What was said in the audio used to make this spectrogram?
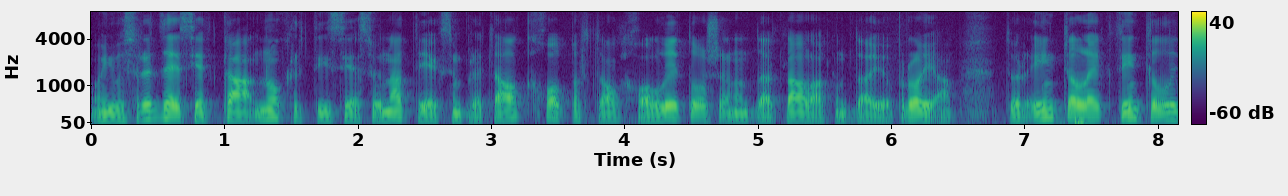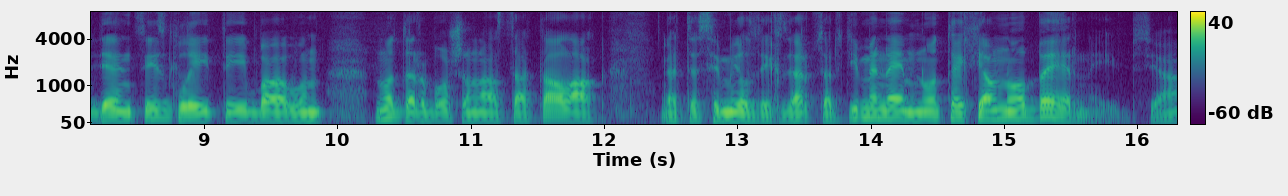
Un jūs redzēsiet, kā nokritīsies un attieksme pret alkoholu, pret alkoholu lietošanu un tā tālāk un tā joprojām. Tur intelekts, inteliģents, izglītība un nodarbošanās tā tālāk – ja tas ir milzīgs darbs ar ģimenēm, noteikti jau no bērnības. Ja?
